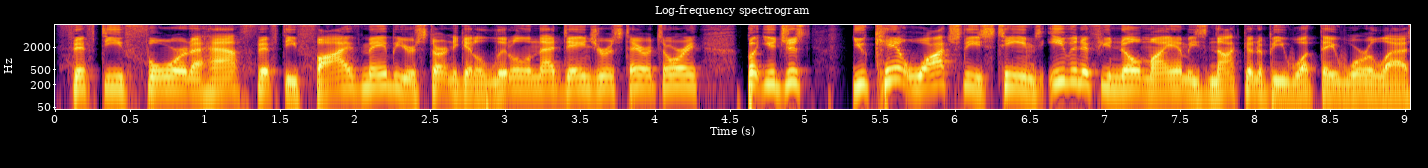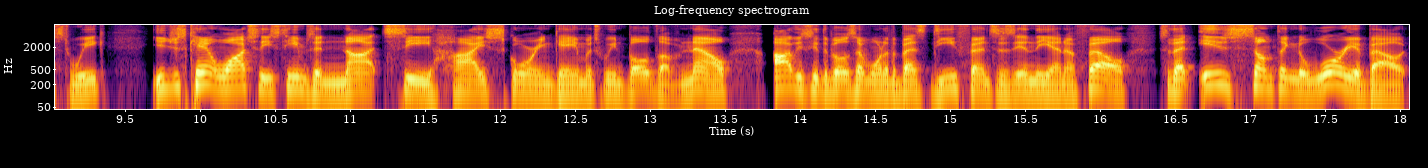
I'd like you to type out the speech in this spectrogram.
54 and a half, 55 maybe. You're starting to get a little in that dangerous territory, but you just you can't watch these teams even if you know Miami's not going to be what they were last week. You just can't watch these teams and not see high scoring game between both of them. Now, obviously the Bills have one of the best defenses in the NFL, so that is something to worry about,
